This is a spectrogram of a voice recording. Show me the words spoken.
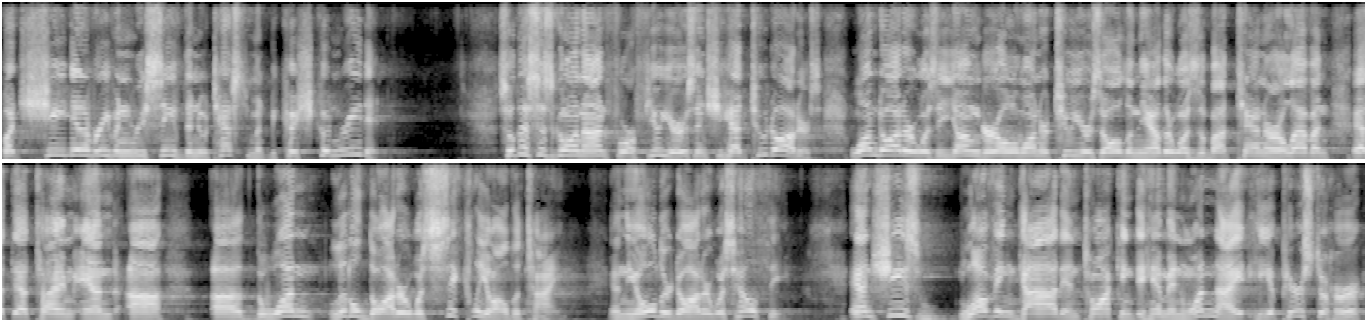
But she never even received the New Testament because she couldn't read it. So this has gone on for a few years, and she had two daughters. One daughter was a young girl, one or two years old, and the other was about 10 or 11 at that time. And uh, uh, the one little daughter was sickly all the time, and the older daughter was healthy. And she's loving God and talking to him. And one night, he appears to her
